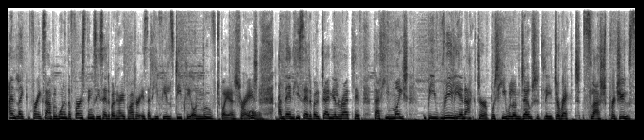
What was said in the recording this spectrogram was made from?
And, like, for example, one of the first things he said about Harry Potter is that he feels deeply unmoved by it, right? Oh. And then he said about Daniel Radcliffe that he might be really an actor, but he will undoubtedly direct slash produce.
